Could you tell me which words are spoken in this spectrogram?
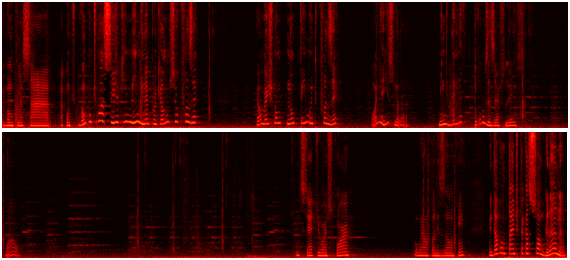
E vamos começar a... Vamos continuar a siege aqui em Ming, né? Porque eu não sei o que fazer. Realmente não, não tem muito o que fazer. Olha isso, galera. Ming deletou os exércitos deles. Uau. Sete de War Score. Vou ganhar uma colisão aqui. Me dá vontade de pegar só grana.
